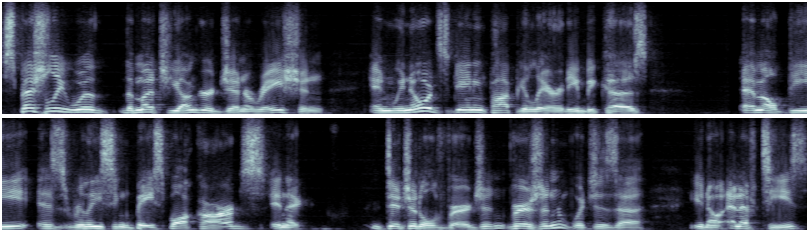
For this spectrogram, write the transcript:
especially with the much younger generation. And we know it's gaining popularity because MLB is releasing baseball cards in a digital version version, which is a you know NFTs.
